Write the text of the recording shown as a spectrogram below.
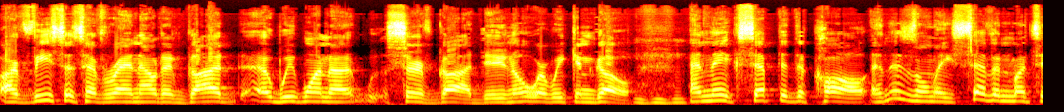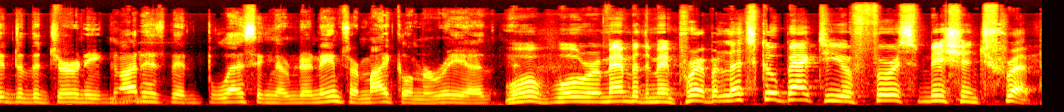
our visas have ran out and God, uh, we want to serve God. Do you know where we can go? And they accepted the call. And this is only seven months into the journey. God has been blessing them. Their names are Michael and Maria. We'll, we'll remember them in prayer. But let's go back to your first mission trip.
